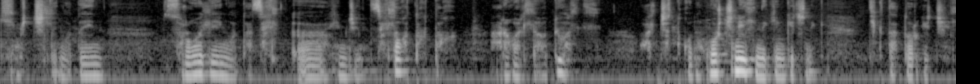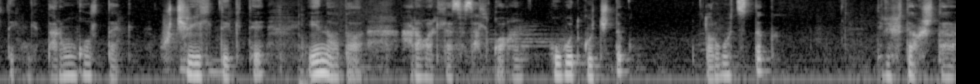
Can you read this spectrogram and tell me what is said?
Гэх мэтлэн одоо энэ сургуулийн одоо э, хэмжээнд сахилга тогтоох арга барилаа өдөө болтол олж чадахгүй хуучны л нэг ингэж нэг диктатур гэж хэлдэг ингээд дарангуулдаг хүчрэлдэг те энэ одоо арга барилаасаа салахгүй байгаа нь хөгөөд гүждэг дургуутдаг. Тэр ихтэй агштай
